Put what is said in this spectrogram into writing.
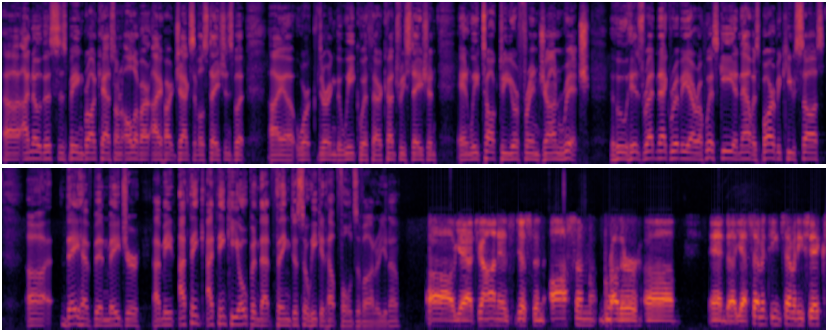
uh, I know this is being broadcast on all of our iHeart Jacksonville stations, but I uh, work during the week with our country station, and we talked to your friend John Rich, who his Redneck Riviera whiskey and now his barbecue sauce. Uh, they have been major. I mean, I think I think he opened that thing just so he could help Folds of Honor. You know. Oh yeah, John is just an awesome brother. Um, and uh, yeah, 1776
